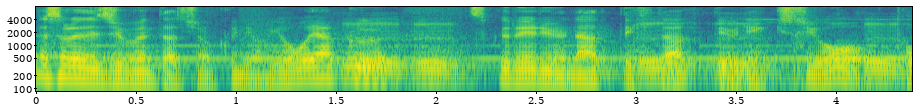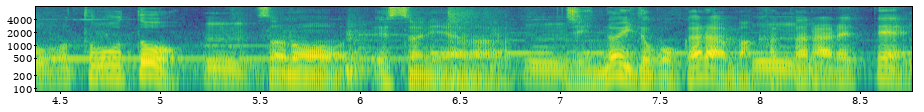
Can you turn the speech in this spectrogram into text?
でそれで自分たちの国をようやく作れるようになってきたっていう歴史をとうとうとそのエストニア人のいとこからまあ語られて、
